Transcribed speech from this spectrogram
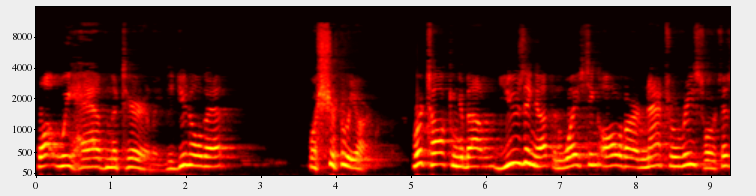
what we have materially. Did you know that? Well, sure we are. We're talking about using up and wasting all of our natural resources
